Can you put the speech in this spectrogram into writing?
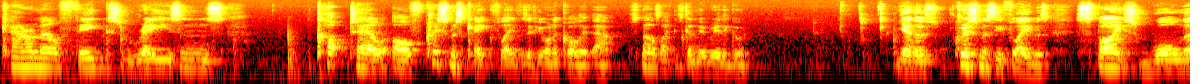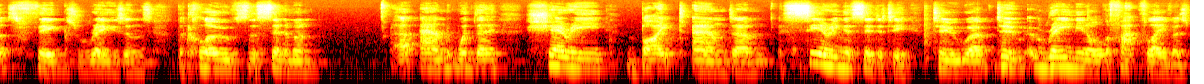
caramel, figs, raisins, cocktail of Christmas cake flavours, if you want to call it that. Smells like it's going to be really good. Yeah, those Christmassy flavours. Spice, walnuts, figs, raisins, the cloves, the cinnamon, uh, and with the sherry bite and um, searing acidity to, uh, to rein in all the fat flavours.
